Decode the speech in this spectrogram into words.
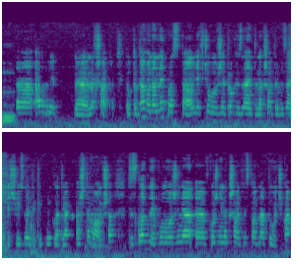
Мгм. е, Ардри Накшатри. Тобто, да, вона не проста. Якщо ви вже трохи знаєте Накшатри, ви знаєте, що існує такий приклад, як Аштамамша. Це складне положення е, в кожній накшатрі, складна точка.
